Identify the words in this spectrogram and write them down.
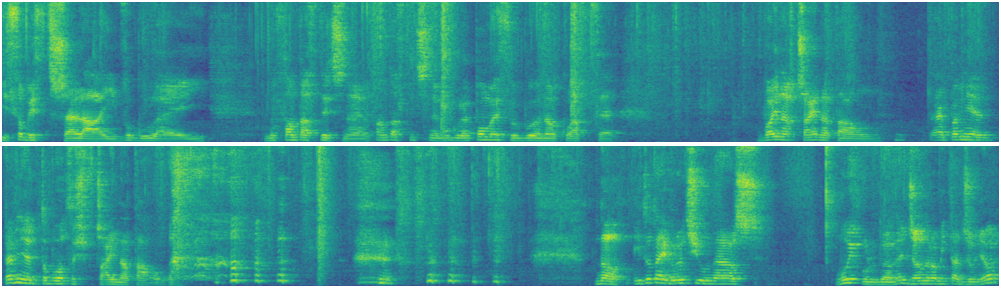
i sobie strzela i w ogóle. I, no fantastyczne, fantastyczne w ogóle pomysły były na okładce. Wojna w Chinatown. Tak, pewnie, pewnie to było coś w Chinatown. No i tutaj wrócił nasz mój ulubiony John Romita Jr.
